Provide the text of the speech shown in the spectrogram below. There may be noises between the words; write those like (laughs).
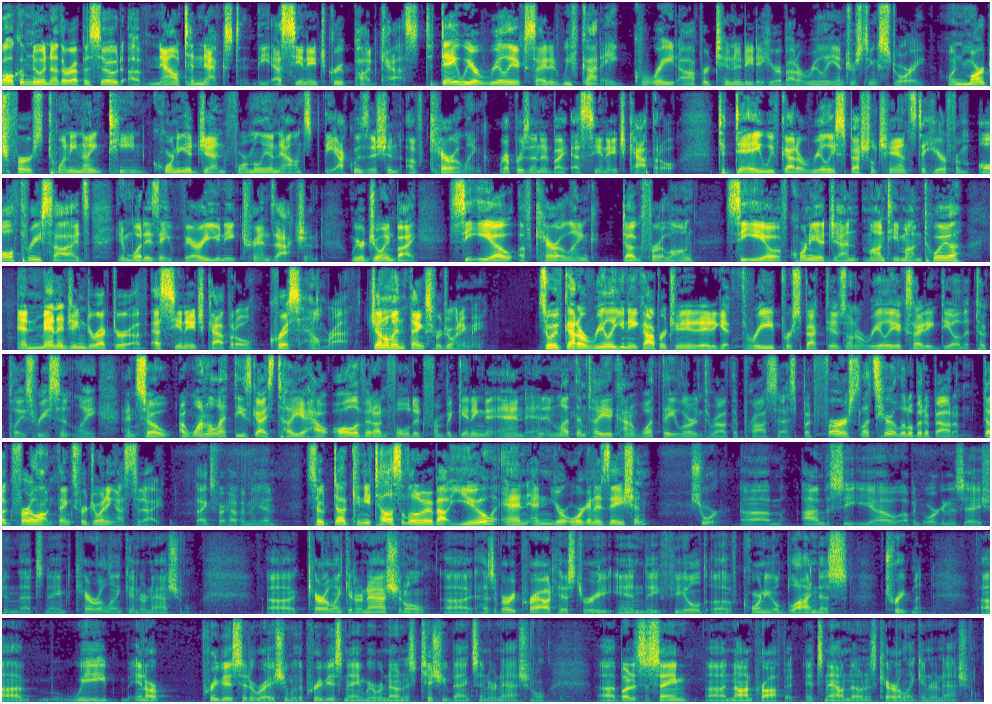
Welcome to another episode of Now to Next, the SC&H Group podcast. Today we are really excited. We've got a great opportunity to hear about a really interesting story. On March 1st, 2019, CorneaGen formally announced the acquisition of Carolink, represented by SC&H Capital. Today, we've got a really special chance to hear from all three sides in what is a very unique transaction. We are joined by CEO of Carolink, Doug Furlong, CEO of CorneaGen, Monty Montoya, and Managing Director of SC&H Capital, Chris Helmrath. Gentlemen, thanks for joining me. So we've got a really unique opportunity today to get three perspectives on a really exciting deal that took place recently. And so I want to let these guys tell you how all of it unfolded from beginning to end and, and let them tell you kind of what they learned throughout the process. But first, let's hear a little bit about them. Doug Furlong, thanks for joining us today. Thanks for having me in. So, Doug, can you tell us a little bit about you and, and your organization? Sure. Um, I'm the CEO of an organization that's named Carolink International. Uh, Carolink International uh, has a very proud history in the field of corneal blindness treatment. Uh, we, in our previous iteration with a previous name, we were known as Tissue Banks International, uh, but it's the same uh, nonprofit. It's now known as Carolink International.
